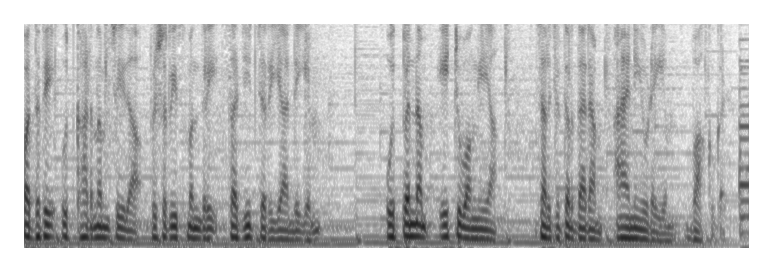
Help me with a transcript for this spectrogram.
പദ്ധതി ഉദ്ഘാടനം ചെയ്ത ഫിഷറീസ് മന്ത്രി സജി ചെറിയാന്റെയും ഉത്പന്നം ഏറ്റുവാങ്ങിയ ചലച്ചിത്ര താരം ആനിയുടെയും വാക്കുകൾ.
